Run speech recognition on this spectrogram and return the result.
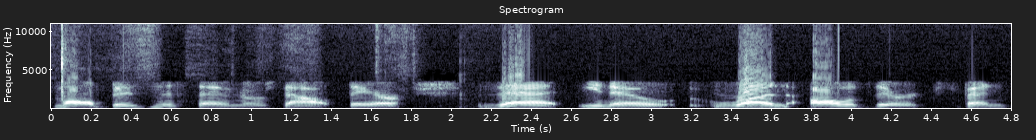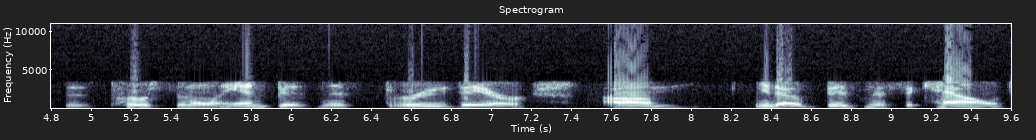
small business owners out there that, you know, run all of their expenses, personal and business, through their, um, you know, business account.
